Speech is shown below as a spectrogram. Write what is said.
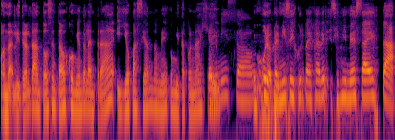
Onda, literal estaban todos sentados comiendo la entrada y yo paseándome con mi taconaje ahí. Te permiso. juro, permiso, disculpa, deja ver si es mi mesa esta.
